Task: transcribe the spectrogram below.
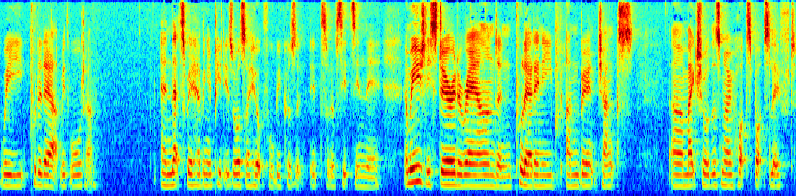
we put it out with water. And that's where having a pit is also helpful because it, it sort of sits in there. And we usually stir it around and pull out any unburnt chunks, uh, make sure there's no hot spots left.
